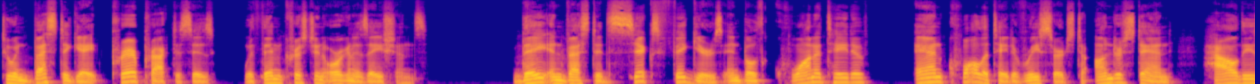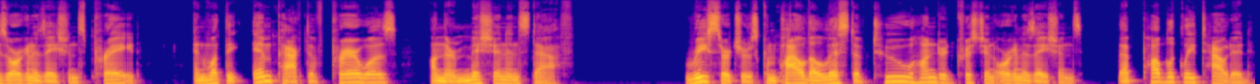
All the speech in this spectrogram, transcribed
to investigate prayer practices within Christian organizations. They invested six figures in both quantitative and qualitative research to understand how these organizations prayed and what the impact of prayer was on their mission and staff. Researchers compiled a list of 200 Christian organizations that publicly touted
